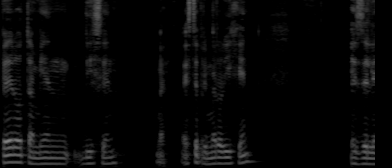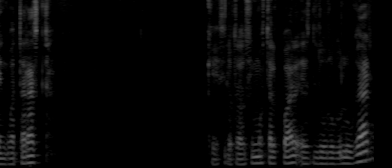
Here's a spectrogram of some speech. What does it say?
Pero también dicen, bueno, este primer origen es de lengua tarasca, que si lo traducimos tal cual es lugar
